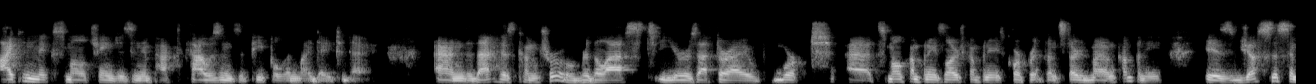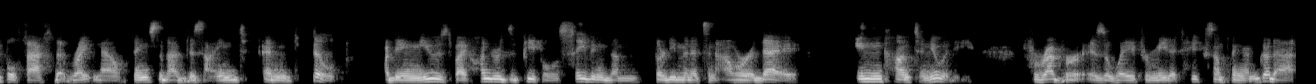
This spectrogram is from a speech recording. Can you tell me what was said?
I can make small changes and impact thousands of people in my day to day. And that has come true over the last years after I worked at small companies, large companies, corporate, then started my own company. Is just the simple fact that right now, things that I've designed and built are being used by hundreds of people, saving them 30 minutes, an hour a day in continuity forever is a way for me to take something I'm good at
